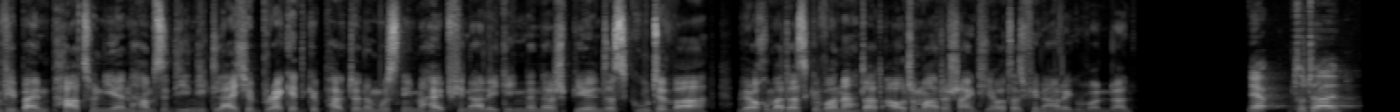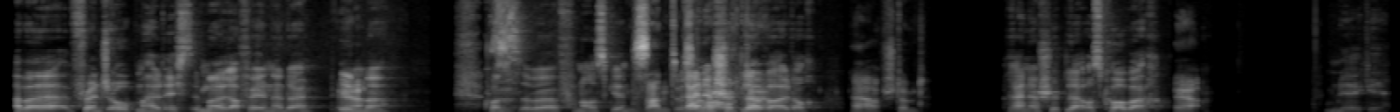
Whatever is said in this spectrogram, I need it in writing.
irgendwie bei ein paar Turnieren haben sie die in die gleiche Bracket gepackt und dann mussten die im Halbfinale gegeneinander spielen. Das Gute war, wer auch immer das gewonnen hat, hat automatisch eigentlich auch das Finale gewonnen dann. Ja, total. Aber French Open halt echt immer Rafael Nadal. Immer. Ja. Konntest aber davon ausgehen. Sand ist Rainer Schüttler der, war halt auch. Ja, stimmt. Rainer Schüttler aus Korbach. Ja. Um die Ecke.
